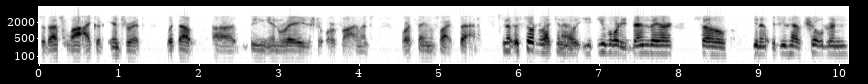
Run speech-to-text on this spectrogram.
So that's why I could enter it without uh, being enraged or violent or things like that. You know, it's sort of like you know you, you've already been there. So you know if you have children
